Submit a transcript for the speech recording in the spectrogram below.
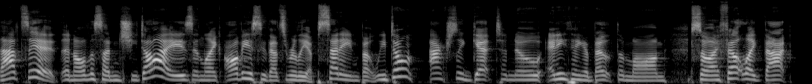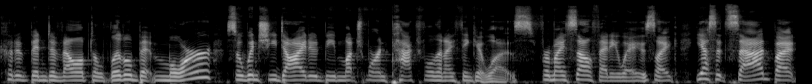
that's it. And all of a sudden she dies. And like, obviously that's really upsetting, but we don't actually get to know anything about the mom. So I felt like that could have been developed a little bit more. So when she died, it would be much more impactful than I think it was for myself, anyways. Like, yes, it's sad, but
